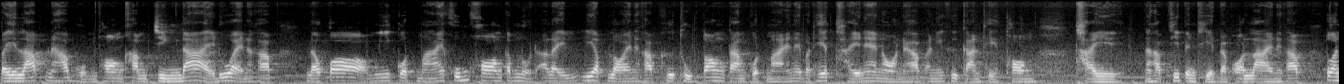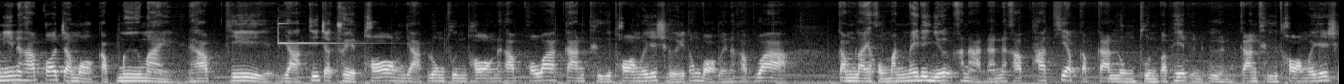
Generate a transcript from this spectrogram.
ไปรับนะครับ ผมทองคำจริงได้ด้วยนะครับ แล้วก็มีกฎหมายคุ้มครองกำหนดอะไรเรียบร้อยนะครับ คือถูกต้องตามกฎหมายในประเทศไทยแน่นอนนะครับ อันนี้คือการเทรดทองไทยนะครับที่เป็นเทรดแบบออนไลน์นะครับ ตัวนี้นะครับก็จะเหมาะกับมือใหม่นะครับ ที่อยากที่จะเทรดทอง อยากลงทุนทองนะครับ เพราะว่าการถือทองไว้เฉยๆต้องบอกเลยนะครับว่ากำไรของมันไม่ได้เยอะขนาดนั้นนะครับ ถ้าเทียบกับการลงทุนประเภทอื่น ๆ การถือทองไว้เฉ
